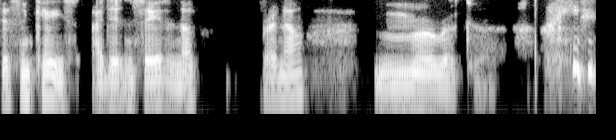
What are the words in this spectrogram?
Just in case I didn't say it enough right now, America.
